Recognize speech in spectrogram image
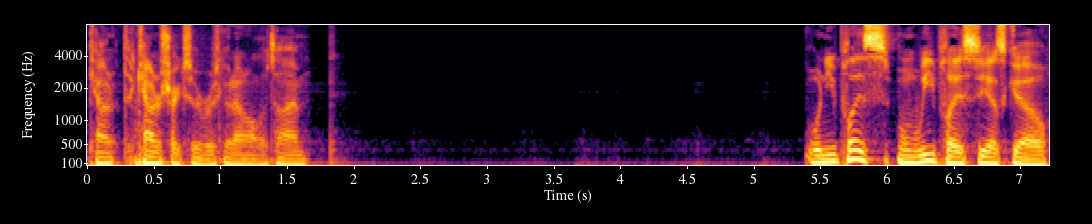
Counter, the Counter Strike servers go down all the time. When you play, when we play CS:GO,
